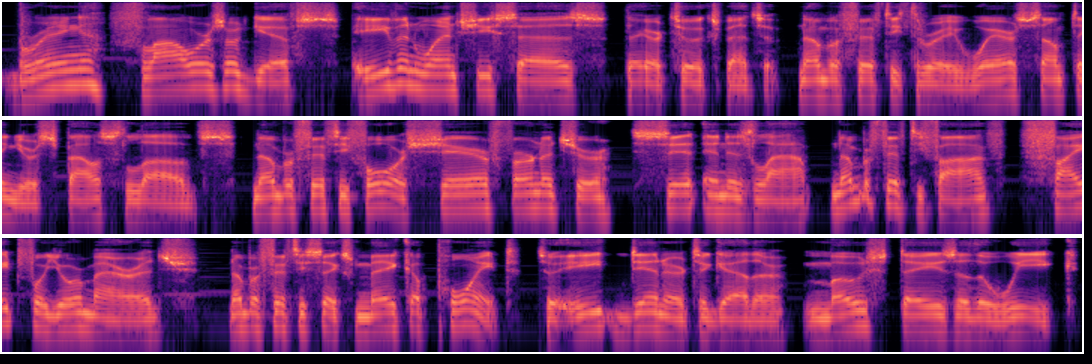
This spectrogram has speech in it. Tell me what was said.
Bring flowers or gifts even when she says they are too expensive. Number 53, wear something your spouse loves. Number 54, share furniture, sit in his lap. Number 55, fight for your marriage. Number 56, make a point to eat dinner together most days of the week.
